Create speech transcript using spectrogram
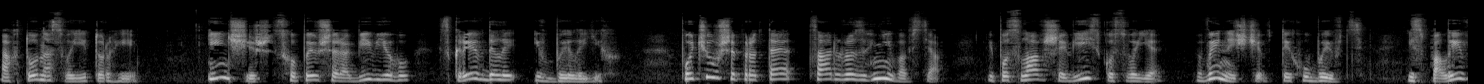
а хто на свої торги. Інші ж, схопивши рабів його, скривдили і вбили їх. Почувши про те, цар розгнівався і, пославши військо своє, винищив тих убивць і спалив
